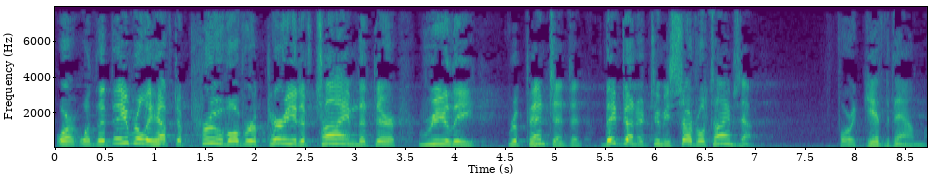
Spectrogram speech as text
Or well, that they really have to prove over a period of time that they're really repentant. And they've done it to me several times now. Forgive them.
